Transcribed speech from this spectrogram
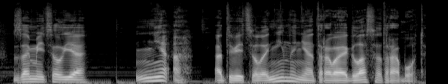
– заметил я. «Не-а», – ответила Нина, не отрывая глаз от работы.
